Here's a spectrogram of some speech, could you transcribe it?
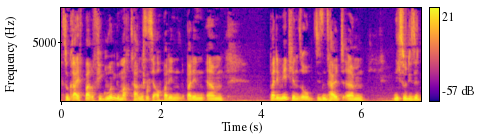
so greifbare Figuren gemacht haben. Das ist ja auch bei den, bei den, ähm, bei den Mädchen so. Sie sind halt ähm, nicht so diese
